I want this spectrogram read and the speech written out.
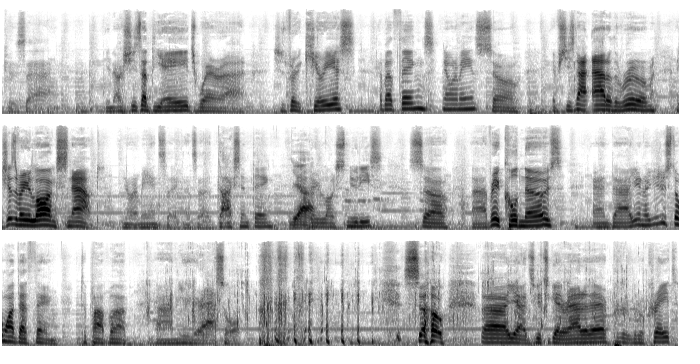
because uh you know she's at the age where uh she's very curious about things you know what i mean? So if she's not out of the room and she has a very long snout you know what i mean? It's like that's a dachshund thing. Yeah. very long snooties. So uh, very cold nose and uh, you know you just don't want that thing to pop up near your asshole so uh, yeah it's good to get her out of there put her in a little crate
